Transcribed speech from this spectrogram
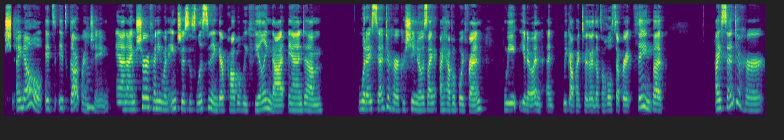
she, I know it's it's gut mm-hmm. wrenching, mm-hmm. and I'm sure if anyone anxious is listening, they're probably feeling that. And um, what I said to her, because she knows I, I have a boyfriend, we, you know, and, and we got back together. That's a whole separate thing. But I said to her,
